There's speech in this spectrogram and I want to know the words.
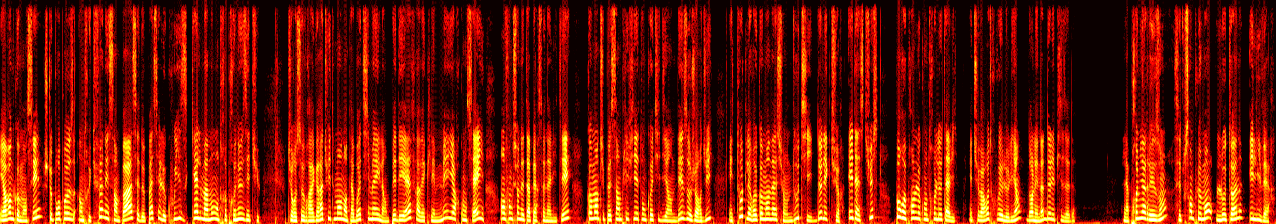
Et avant de commencer, je te propose un truc fun et sympa, c'est de passer le quiz Quelle maman entrepreneuse es-tu? Tu recevras gratuitement dans ta boîte email un PDF avec les meilleurs conseils en fonction de ta personnalité, comment tu peux simplifier ton quotidien dès aujourd'hui et toutes les recommandations d'outils, de lecture et d'astuces pour reprendre le contrôle de ta vie. Et tu vas retrouver le lien dans les notes de l'épisode. La première raison, c'est tout simplement l'automne et l'hiver.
